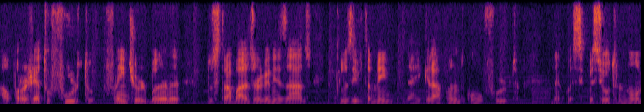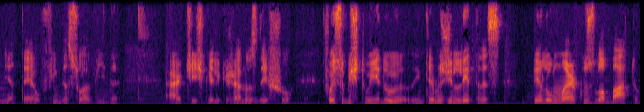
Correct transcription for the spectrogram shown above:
ao projeto Furto, Frente Urbana dos Trabalhos Organizados, inclusive também aí, gravando com o Furto né, com, esse, com esse outro nome até o fim da sua vida artística, ele que já nos deixou. Foi substituído em termos de letras pelo Marcos Lobato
